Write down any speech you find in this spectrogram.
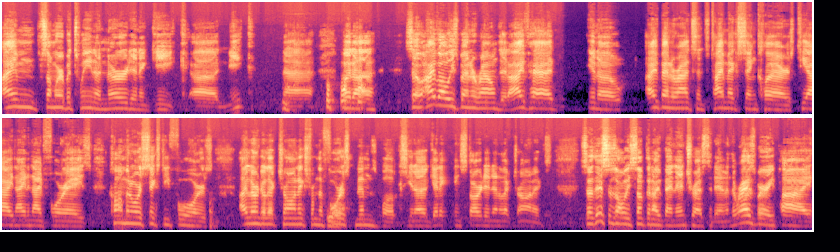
I'm somewhere between a nerd and a geek. Uh, geek? Nah. But uh, So I've always been around it. I've had, you know, I've been around since Timex Sinclair's, TI 99 4As, Commodore 64s. I learned electronics from the Forrest Mims books, you know, getting started in electronics. So this is always something I've been interested in. And the Raspberry Pi,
